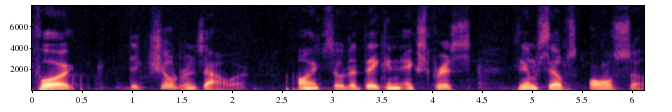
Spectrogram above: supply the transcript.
for the children's hour on so that they can express themselves also.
